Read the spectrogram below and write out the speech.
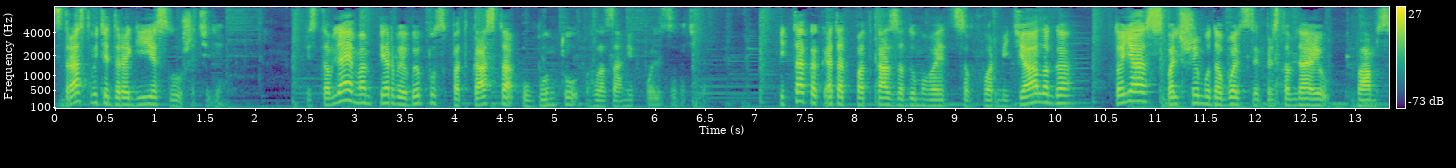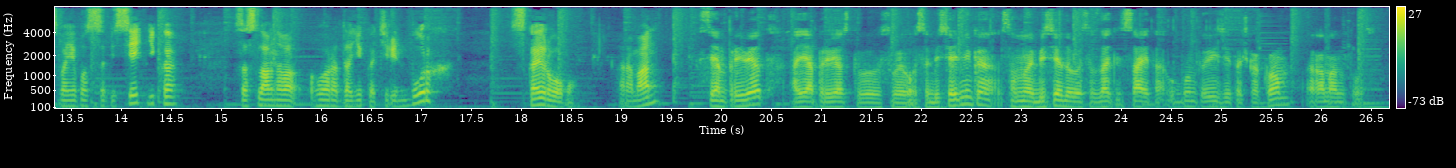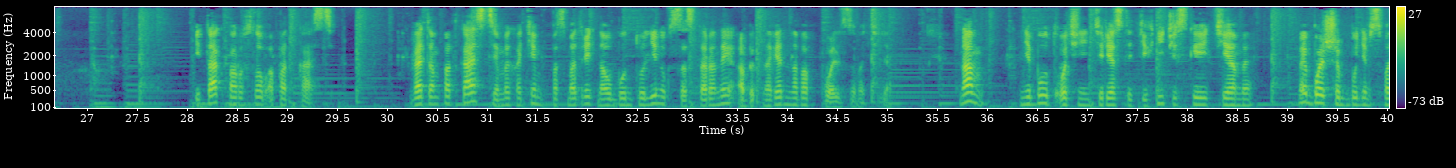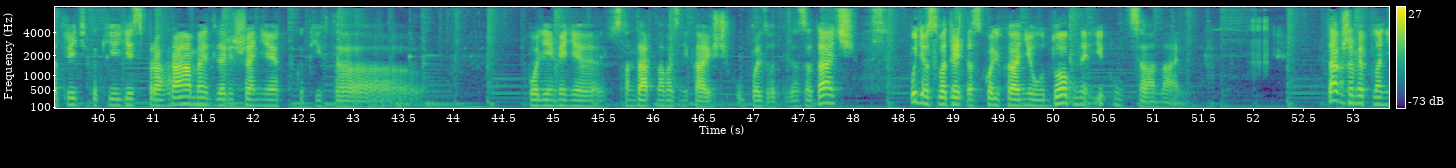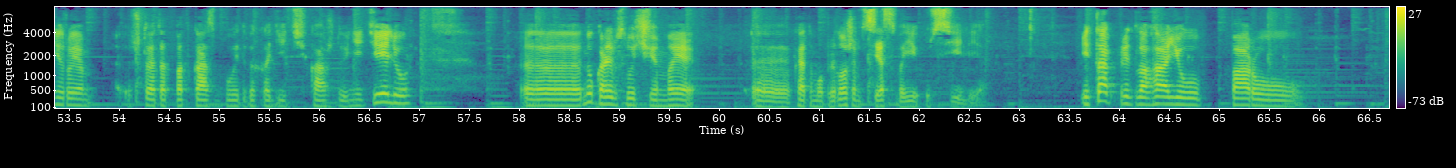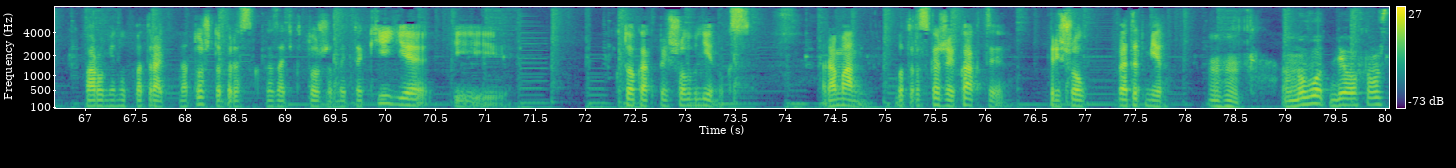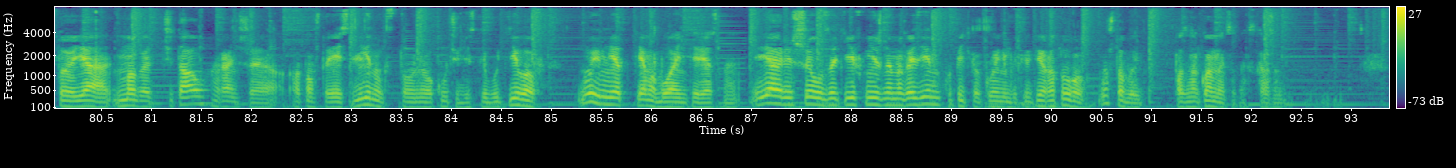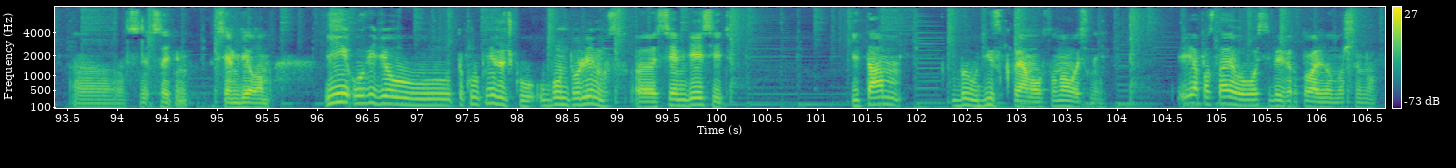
Здравствуйте, дорогие слушатели! Представляем вам первый выпуск подкаста Ubuntu глазами пользователя. И так как этот подкаст задумывается в форме диалога, то я с большим удовольствием представляю вам своего собеседника со славного города Екатеринбург, Скайрому. Роман? Всем привет, а я приветствую своего собеседника. Со мной беседует создатель сайта ubuntueasy.com Роман Туз. Итак, пару слов о подкасте. В этом подкасте мы хотим посмотреть на Ubuntu Linux со стороны обыкновенного пользователя. Нам не будут очень интересны технические темы. Мы больше будем смотреть, какие есть программы для решения каких-то более-менее стандартно возникающих у пользователя задач. Будем смотреть, насколько они удобны и функциональны. Также мы планируем, что этот подкаст будет выходить каждую неделю. Э, ну, в крайнем случае, мы э, к этому приложим все свои усилия. Итак, предлагаю пару, пару минут потратить на то, чтобы рассказать, кто же мы такие и кто как пришел в Linux. Роман, вот расскажи, как ты пришел в этот мир? Угу. Ну вот, дело в том, что я много читал раньше о том, что есть Linux, что у него куча дистрибутивов, ну и мне эта тема была интересна. И я решил зайти в книжный магазин, купить какую-нибудь литературу, ну, чтобы познакомиться, так скажем, э, с, с этим всем делом. И увидел такую книжечку Ubuntu Linux э, 7.10. И там был диск прямо установочный. И я поставил его себе в виртуальную машину.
